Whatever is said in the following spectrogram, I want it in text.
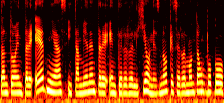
tanto entre etnias y también entre, entre religiones, ¿no? que se remonta un poco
